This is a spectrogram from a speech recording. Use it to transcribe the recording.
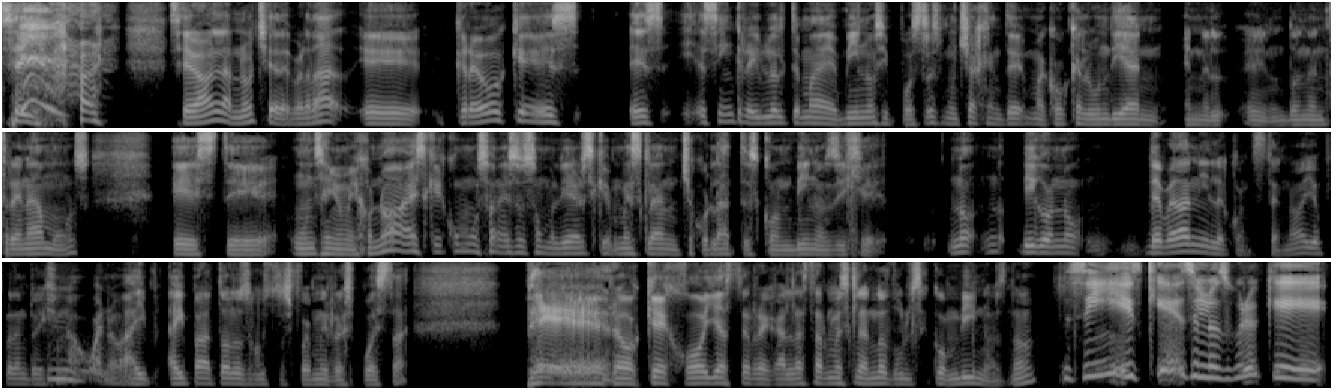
se llevaron, se llevaron la noche, de verdad. Eh, creo que es, es, es increíble el tema de vinos y postres. Mucha gente, me acuerdo que algún día en, en el, en donde entrenamos, este, un señor me dijo, no, es que cómo son esos sommeliers que mezclan chocolates con vinos. Dije, no, no, digo, no, de verdad ni le contesté, ¿no? Yo por dentro dije, no, Mm. bueno, hay, hay para todos los gustos, fue mi respuesta. Pero qué joyas te regala estar mezclando dulce con vinos, ¿no? Sí, es que se los juro que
